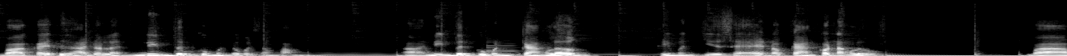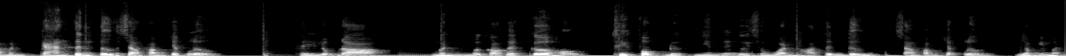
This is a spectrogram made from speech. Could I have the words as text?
Và cái thứ hai đó là niềm tin của mình đối với sản phẩm. À, niềm tin của mình càng lớn thì mình chia sẻ nó càng có năng lượng và mình càng tin tưởng sản phẩm chất lượng thì lúc đó mình mới có cái cơ hội thuyết phục được những cái người xung quanh họ tin tưởng sản phẩm chất lượng giống như mình.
